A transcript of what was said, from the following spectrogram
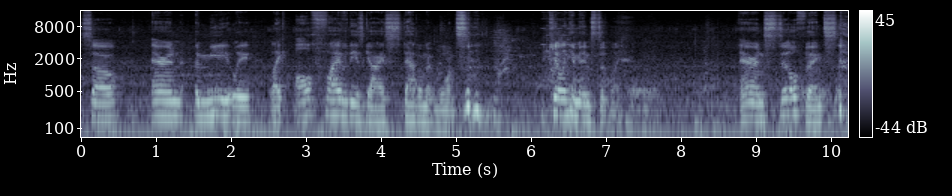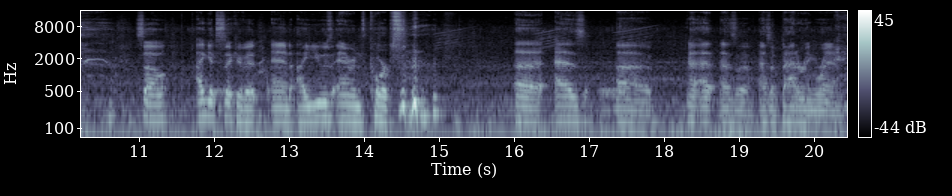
So Aaron immediately, like all five of these guys, stab him at once, killing him instantly. Aaron still thinks. so I get sick of it and I use Aaron's corpse uh, as uh, as a as a battering ram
